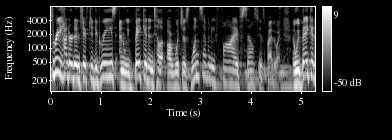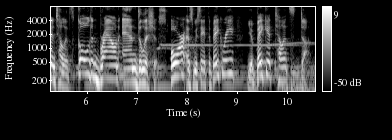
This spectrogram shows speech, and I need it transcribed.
350 degrees, and we bake it until, or which is 175 Celsius, by the way. And we bake it until it's golden brown and delicious. Or, as we say at the bakery, you bake it till it's done.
